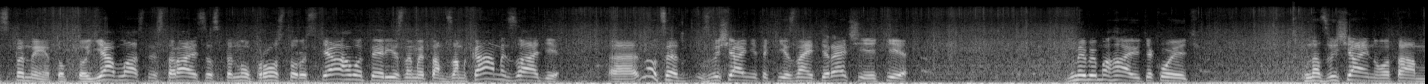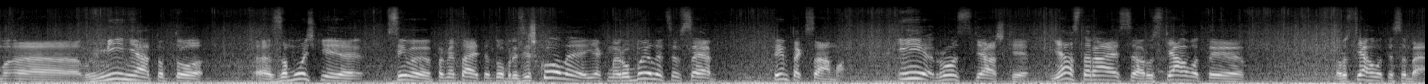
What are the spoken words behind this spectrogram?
спини. Тобто я власне стараюся спину просто розтягувати різними там замками ззаді. Е, Ну, це звичайні такі, знаєте, речі, які не вимагають якоїсь надзвичайного там вміння. Тобто замочки, всі ви пам'ятаєте добре зі школи, як ми робили це все, тим так само. І розтяжки. Я стараюся розтягувати. Розтягувати себе,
